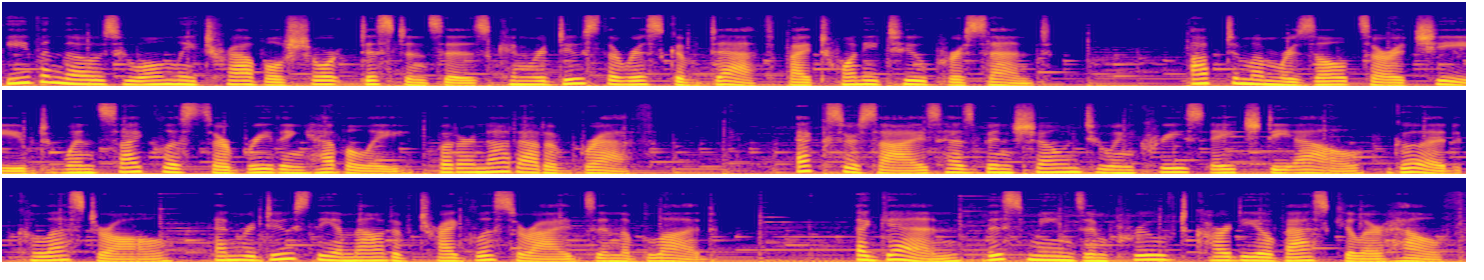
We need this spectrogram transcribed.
even those who only travel short distances can reduce the risk of death by 22%. Optimum results are achieved when cyclists are breathing heavily, but are not out of breath. Exercise has been shown to increase HDL, good, cholesterol, and reduce the amount of triglycerides in the blood. Again, this means improved cardiovascular health.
